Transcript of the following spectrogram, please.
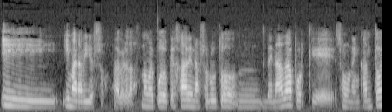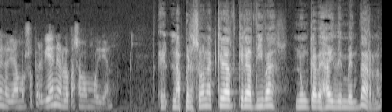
y, maravilloso, la verdad. No me puedo quejar en absoluto mm, de nada porque son un encanto y nos llevamos súper bien y nos lo pasamos muy bien. Eh, las personas creativas nunca dejáis de inventar, ¿no?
